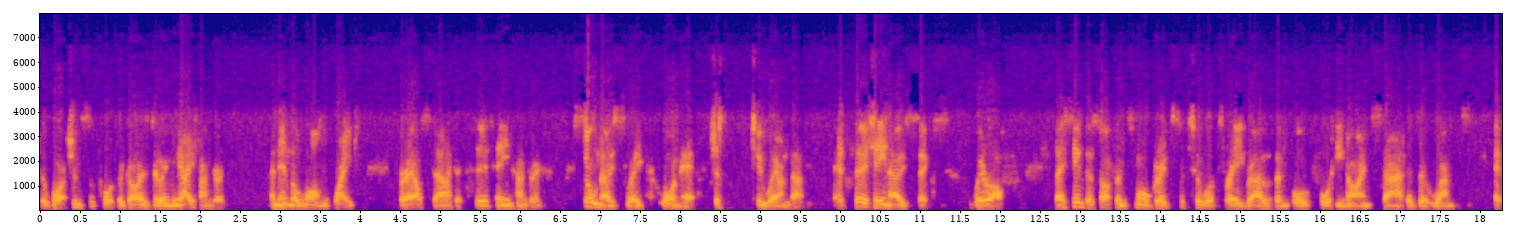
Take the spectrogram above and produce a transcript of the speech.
to watch and support the guys doing the 800 and then the long wait for our start at 1300. Still no sleep or nap, just too wound up. At 1306, we're off. They send us off in small groups of two or three rather than all 49 starters at once. At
